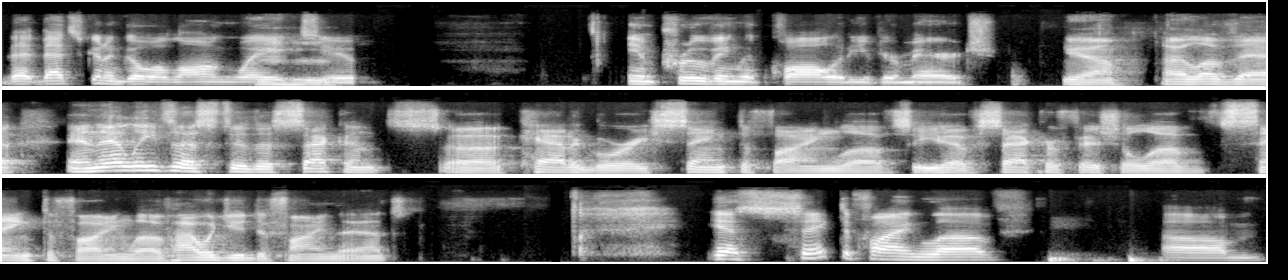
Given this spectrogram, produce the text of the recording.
That that's going to go a long way mm-hmm. to improving the quality of your marriage. Yeah, I love that. And that leads us to the second uh, category sanctifying love. So you have sacrificial love, sanctifying love. How would you define that? Yes, sanctifying love um,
